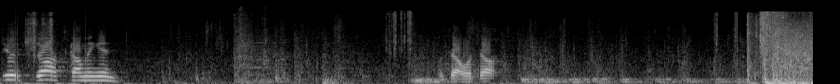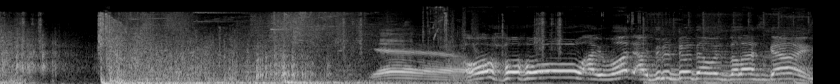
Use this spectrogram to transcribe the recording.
Huge shots coming in. Watch out, watch out. Yeah. Oh ho ho! I won. I didn't know that was the last guy.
